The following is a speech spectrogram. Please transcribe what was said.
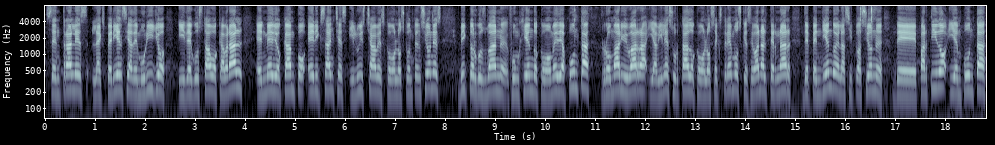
centrales la experiencia de Murillo y de Gustavo Cabral, en medio campo Eric Sánchez y Luis Chávez como los contenciones, Víctor Guzmán fungiendo como media punta, Romario Ibarra y Avilés Hurtado como los extremos que se van a alternar dependiendo de la situación de partido y en punta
